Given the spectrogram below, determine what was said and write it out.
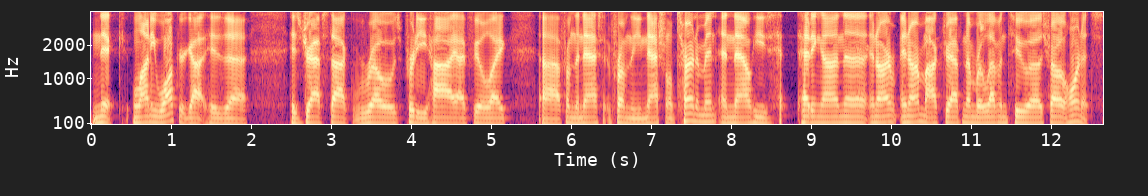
Nick, Lonnie Walker got his uh, his draft stock rose pretty high. I feel like uh, from the nas- from the national tournament, and now he's he- heading on uh, in our in our mock draft number 11 to uh, Charlotte Hornets.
